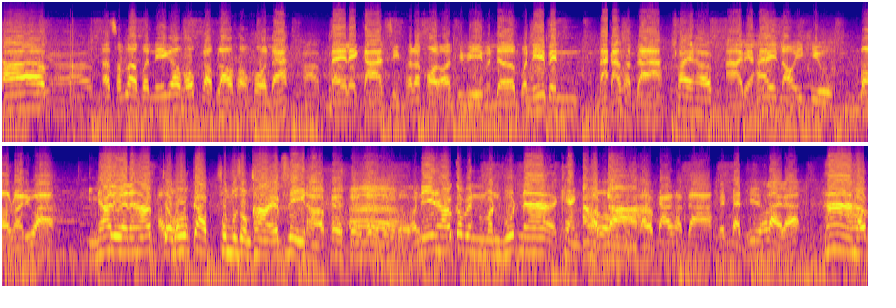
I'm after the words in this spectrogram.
ครับครับและสำหรับวันนี้ก็พบกับเราสองคนนะครับในรายการสิงห์พระนครออนทีวีเหมือนเดิม วันนี้เป็นนักการสัปดาห์ ใช่ครับ อ่าเดี๋ยวให้น้องอีคิวบอกหน่อยดีกว่า อีกท่าเรือนะครับครับ จะพบกับสมุทรสงคราม FC ครับอ่าวันนี้นะครับก็เป็นวันพุธนะฮะแข่งกลางสัปดาห์ครับกลางสัปดาห์เป็นแมตช์ที่เท่าไหร่แล้วห้าครับ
